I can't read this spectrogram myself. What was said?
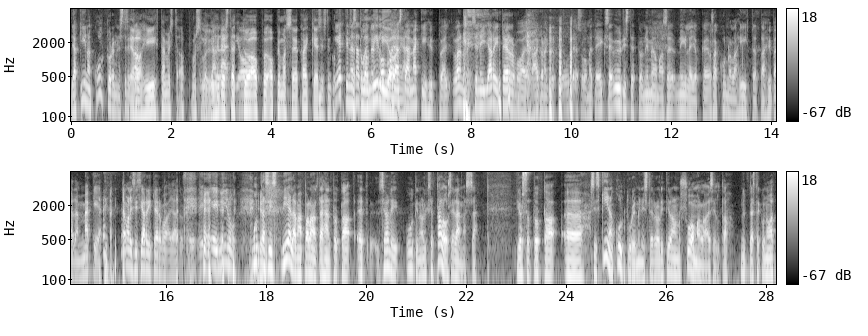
Ja Kiinan kulttuuriministeri... Siellä on hiihtämistä oppimassa, siellä on yhdistettyä oppi, oppimassa ja kaikkea. Siis niin kuin, Miettinen, sä tulee koko ajan sitä mäkihyppyä. Lainatakseni Jari Tervoa, joka aikana kirjoitti uuteen Suomeen, että eikö se yhdistetty on nimenomaan se niille, jotka ei osaa kunnolla hiihtää tai hypätä mäkeä. Tämä oli siis Jari Tervo ajatus, ei, ei, ei minun. Mutta siis vielä mä palaan tähän, tota, että se oli uutinen, oliko se talouselämässä, jossa tota, äh, siis Kiinan kulttuuriministeri oli tilannut suomalaisilta, nyt tästä kun ne ovat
